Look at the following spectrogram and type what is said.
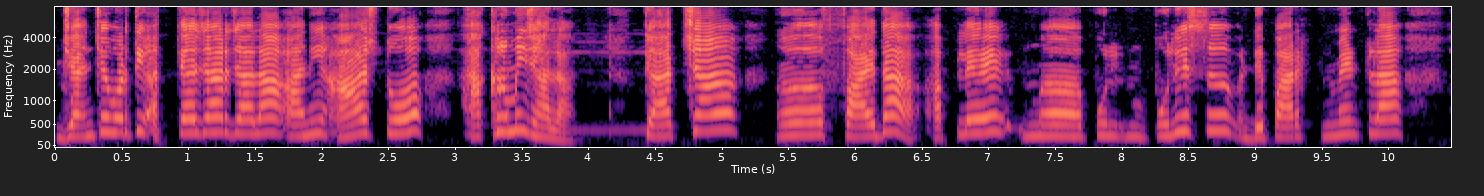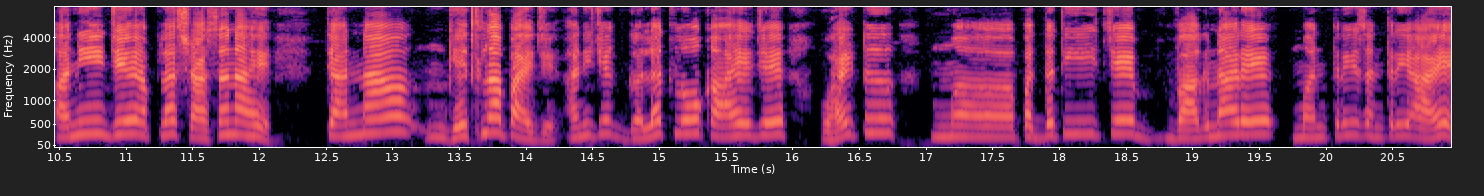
ज्यांच्यावरती अत्याचार झाला आणि आज तो आक्रमी झाला. त्याच्या फायदा आपले म, पुल पोलीस डिपार्टमेंटला आणि जे आपलं शासन आहे त्यांना घेतला पाहिजे. आणि जे गलत लोक आहे जे वाईट म पद्धतीचे वागणारे मंत्री संत्री आहे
